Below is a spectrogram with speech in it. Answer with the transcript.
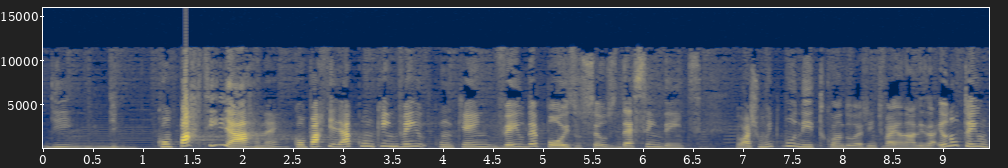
de, de compartilhar, né? Compartilhar com quem, vem, com quem veio depois, os seus descendentes. Eu acho muito bonito quando a gente vai analisar. Eu não tenho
